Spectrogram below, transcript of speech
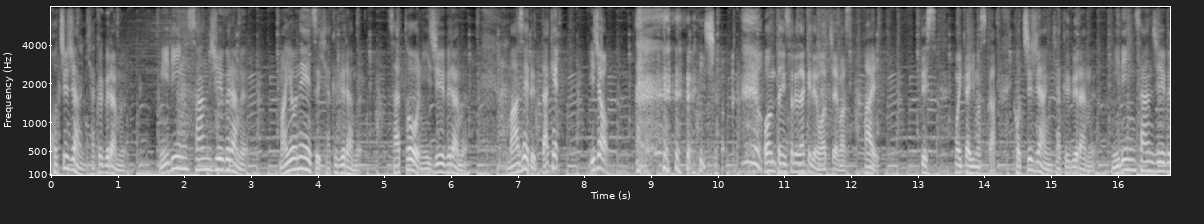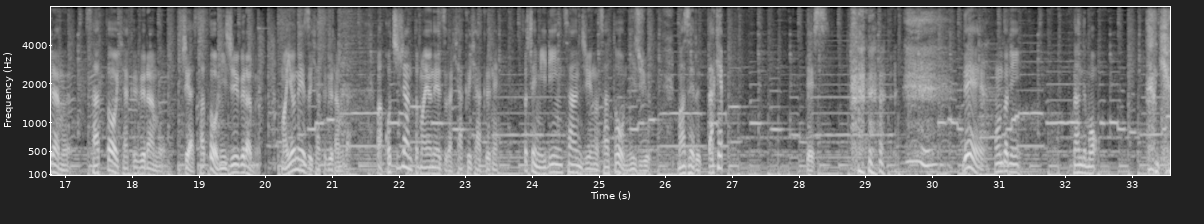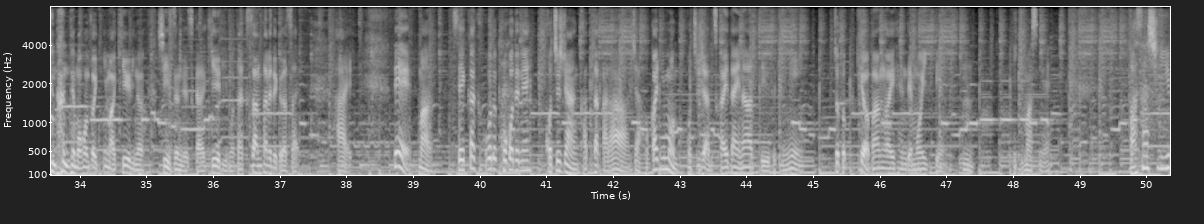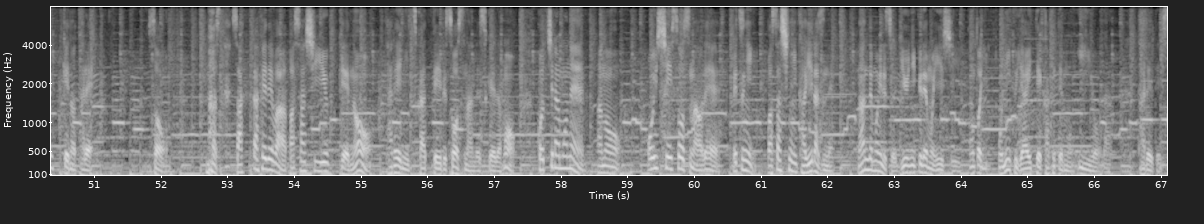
コチュジャン 100g みりん 30g マヨネーズ 100g 砂糖 20g 混ぜるだけ。以上。以上。本当にそれだけで終わっちゃいます。はい。です。もう一回言いますか。コチュジャン 100g みりん 30g 砂糖 100g 違う砂糖 20g マヨネーズ 100g だ。まあ、コチュジャンとマヨネーズが100、100ね。そしてみりん30の砂糖20。混ぜるだけ。です。で、本当に何でも、何でも本当に今、きゅうりのシーズンですから、きゅうりもたくさん食べてください。はい。で、まあ、せっかくここでここでね、コチュジャン買ったから、じゃあ他にもコチュジャン使いたいなっていう時に、ちょっと今日は番外編でもう一品、うん、いきますね。馬刺しユッケのタレ。そう。まあ、サッカフェでは馬刺しユッケのタレに使っているソースなんですけれども、こちらもね、あの、美味しいソースなので、別に馬刺しに限らずね、何でもいいですよ。牛肉でもいいし、本当にお肉焼いてかけてもいいようなタレです。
